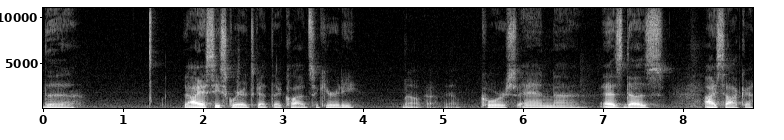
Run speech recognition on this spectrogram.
the the ISC squared's got the cloud security oh, okay. Yeah. course, and uh, as does ISACA.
